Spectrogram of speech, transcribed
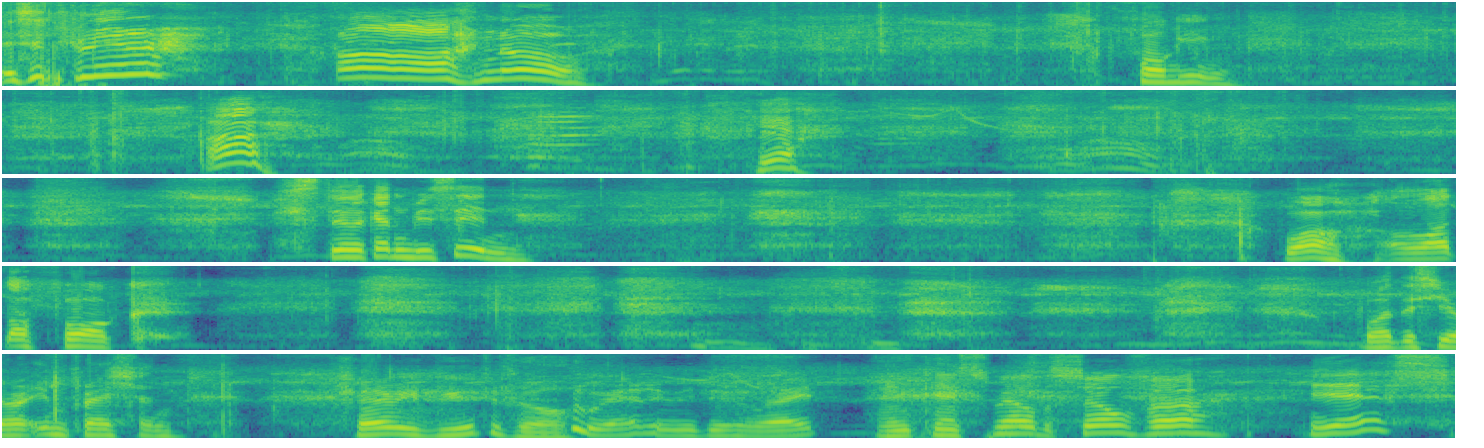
Is it clear? Oh no. Fogging. Ah. Yeah. Still can be seen. Wow, a lot of fog. What is your impression? Very beautiful. Very beautiful, right? And you can smell the sulfur. Yes.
